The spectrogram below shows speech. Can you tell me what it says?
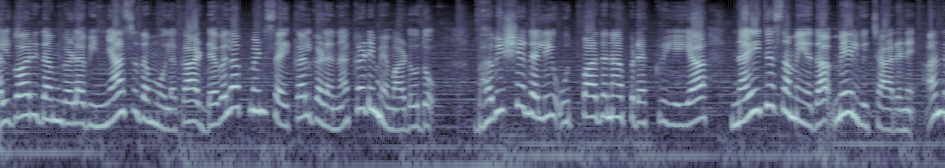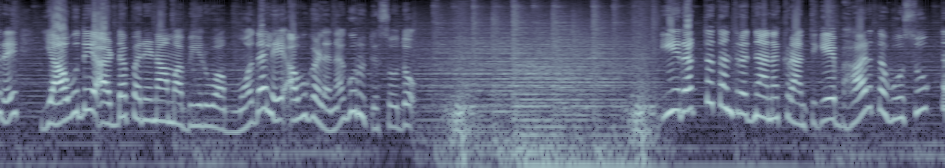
ಅಲ್ಗಾರಿದಮ್ಗಳ ವಿನ್ಯಾಸದ ಮೂಲಕ ಡೆವಲಪ್ಮೆಂಟ್ ಸೈಕಲ್ಗಳನ್ನು ಕಡಿಮೆ ಮಾಡುವುದು. ಭವಿಷ್ಯದಲ್ಲಿ ಉತ್ಪಾದನಾ ಪ್ರಕ್ರಿಯೆಯ ನೈಜ ಸಮಯದ ಮೇಲ್ವಿಚಾರಣೆ, ಅಂದರೆ ಯಾವುದೇ ಅಡ್ಡ ಪರಿಣಾಮ ಬೀರುವ ಮೊದಲೇ ಅವುಗಳನ್ನು ಗುರುತಿಸೋದು. ಈ ರಕ್ತ ತಂತ್ರಜ್ಞಾನ ಕ್ರಾಂತಿಗೆ ಭಾರತವು ಸೂಕ್ತ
